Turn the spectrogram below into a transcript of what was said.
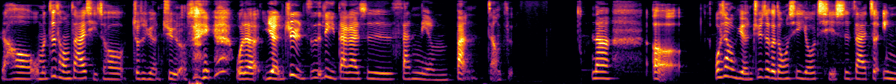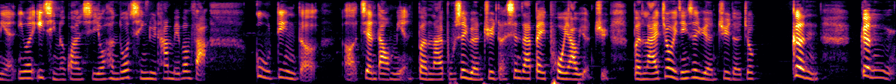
然后我们自从在一起之后就是远距了，所以我的远距资历大概是三年半这样子。那呃，我想远距这个东西，尤其是在这一年，因为疫情的关系，有很多情侣他没办法固定的呃见到面，本来不是远距的，现在被迫要远距，本来就已经是远距的，就更。更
